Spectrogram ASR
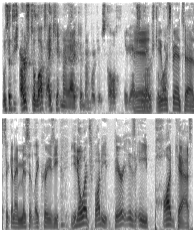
Was it the Arch Deluxe? I can't remember. I can't remember what it was called. Extra And Arch it was fantastic, and I miss it like crazy. You know what's funny? There is a podcast.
